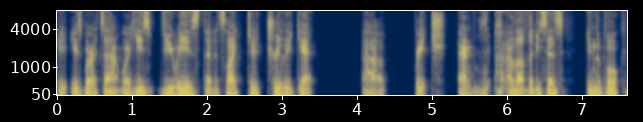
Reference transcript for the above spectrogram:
is where it's at, where his view is that it's like to truly get uh, rich. And I love that he says in the book,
